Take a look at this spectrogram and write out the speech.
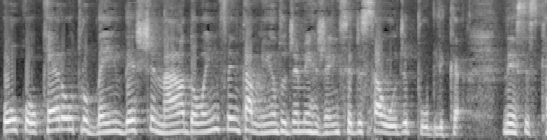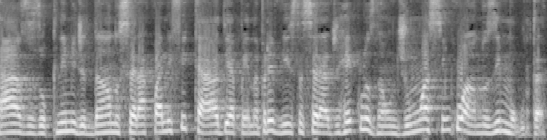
ou qualquer outro bem destinado ao enfrentamento de emergência de saúde pública. Nesses casos, o crime de dano será qualificado e a pena prevista será de reclusão de 1 a 5 anos e multa.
